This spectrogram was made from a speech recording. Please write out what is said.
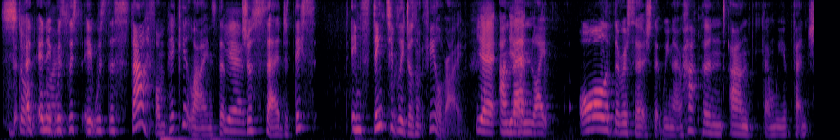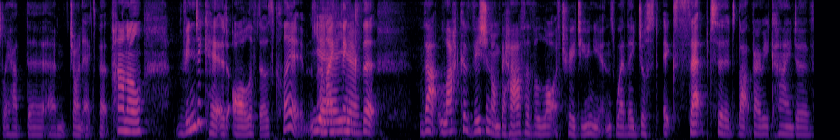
Stop, and, and it was this it was the staff on picket lines that Yeah. just said this instinctively doesn't feel right Yeah, and yeah. then like all of the research that we know happened and then we eventually had the um, joint expert panel vindicated all of those claims and I think yeah. that that lack of vision on behalf of a lot of trade unions where they just accepted that very kind of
